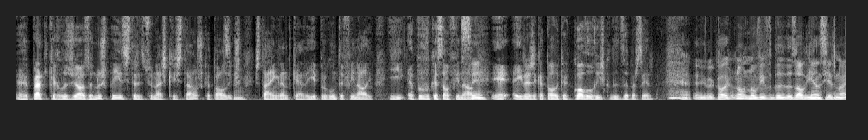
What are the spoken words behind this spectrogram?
a, a, a, prática religiosa nos países tradicionais cristãos, católicos, Sim. está em grande queda. E a pergunta final e a provocação final Sim. é: a Igreja Católica corre o risco de desaparecer? Não, não vive das audiências, não é?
